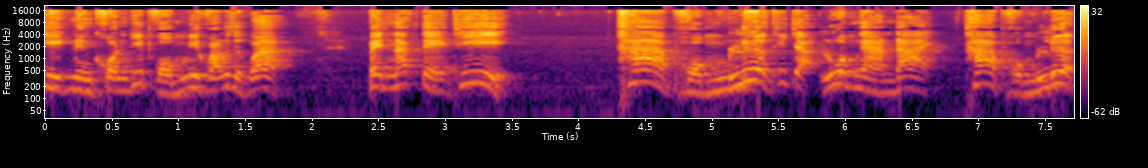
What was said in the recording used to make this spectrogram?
อีกหนึ่งคนที่ผมมีความรู้สึกว่า เป็นนักเตะที่ถ้าผมเลือกที่จะร่วมงานได้ ถ้าผมเลือก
